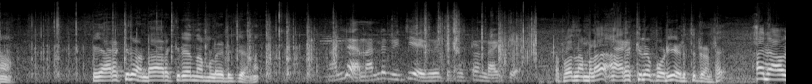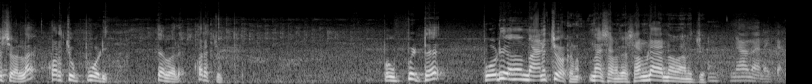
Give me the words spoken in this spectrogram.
ആ. ഈ അര കിലോ ഉണ്ട്. അര കിലോ നമ്മൾ എടുക്കുകയാണ്. നല്ല നല്ല രുചിയാണ് ഇത് വെച്ച് പുട്ടുണ്ടാക്കിയ. അപ്പോൾ നമ്മൾ അര കിലോ പൊടി എടുത്തിട്ടുണ്ട്. അതിനാവശ്യമുള്ള കുറച്ച് ഉപ്പ് പൊടി ഇതേപോലെ കുറച്ച് ഉപ്പ്. അപ്പോൾ ഉപ്പിട്ട് പൊടി ഒന്ന് നനച്ച് വെക്കണം. എന്നാ ശമല ശമല തന്നെ നനച്ചു. ഞാൻ നനയ്ക്കാം.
